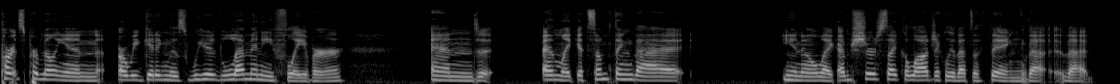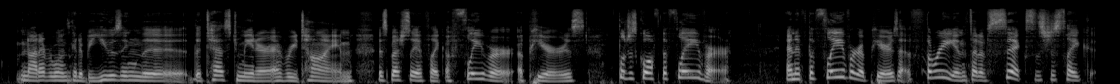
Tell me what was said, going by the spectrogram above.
parts per million are we getting this weird lemony flavor? And and like it's something that you know like i'm sure psychologically that's a thing that that not everyone's going to be using the the test meter every time especially if like a flavor appears they'll just go off the flavor. And if the flavor appears at 3 instead of 6 it's just like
